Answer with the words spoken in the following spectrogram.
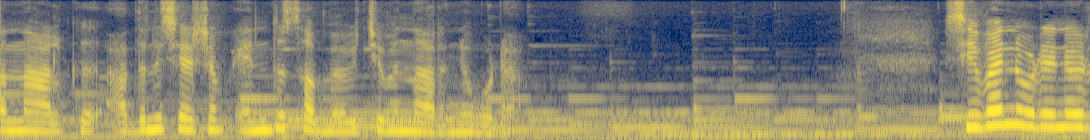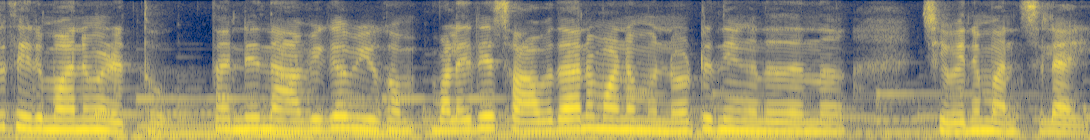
തന്ന ആൾക്ക് അതിനുശേഷം എന്തു സംഭവിച്ചുവെന്ന് അറിഞ്ഞുകൂടാ. ശിവൻ ഉടനെ ഒരു തീരുമാനമെടുത്തു. തന്റെ നാവിക വ്യൂഹം വളരെ സാവധാനമാണ് മുന്നോട്ട് നീങ്ങുന്നതെന്ന് ശിവന് മനസ്സിലായി.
